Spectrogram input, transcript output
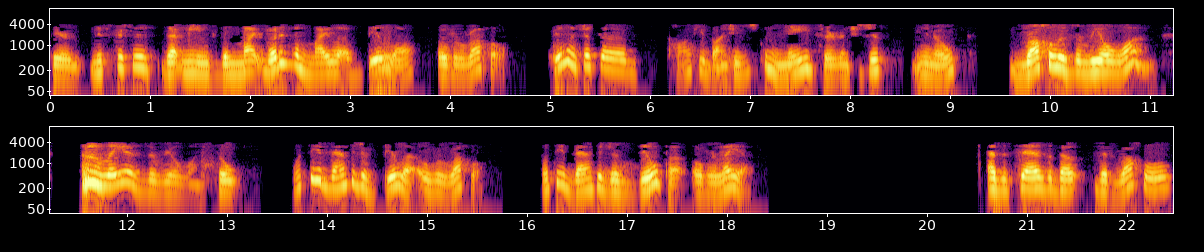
their mistresses. That means the what is the mila of Bila over Rachel? Bila is just a concubine. She's just a maid servant. She's just you know, Rachel is the real one. Leah is the real one. So what's the advantage of Bila over Rachel? What's the advantage of Zilpa over Leah? As it says about that Rachel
